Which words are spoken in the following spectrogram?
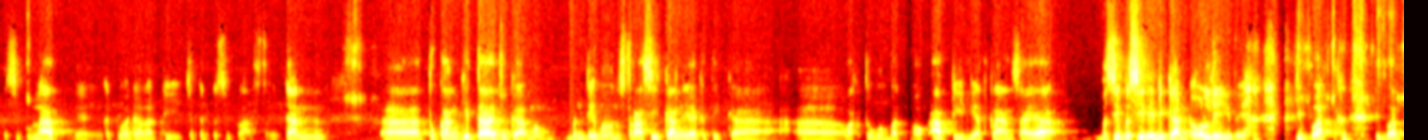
besi bulat, yang kedua adalah dijepit besi plat strip. Dan uh, tukang kita juga mendemonstrasikan ya ketika uh, waktu membuat mock up dilihat klien saya besi-besi ini digandoli gitu ya, dibuat dibuat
